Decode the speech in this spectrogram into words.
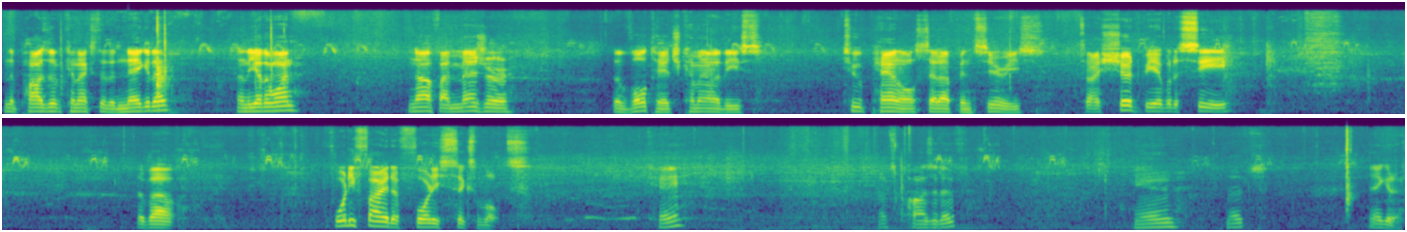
and the positive connects to the negative, and the other one. Now if I measure the voltage coming out of these two panels set up in series, so I should be able to see about 45 to 46 volts. Okay, that's positive, and that's negative.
